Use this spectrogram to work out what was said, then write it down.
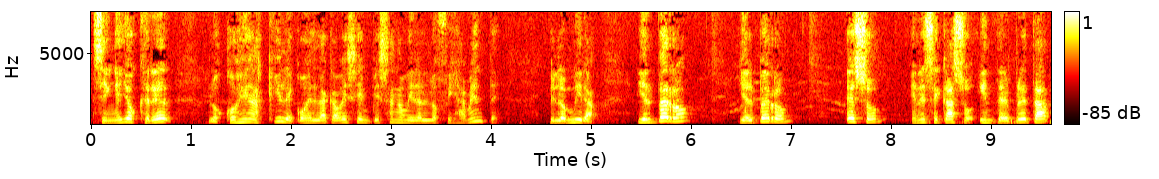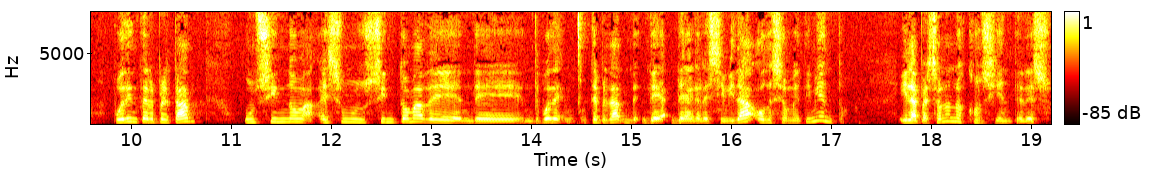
sin ellos querer, los cogen aquí, le cogen la cabeza y empiezan a mirarlos fijamente. Y los mira. Y el perro, y el perro, eso, en ese caso, interpreta, puede interpretar un síntoma, es un síntoma de, de, puede interpretar de, de, agresividad o de sometimiento. Y la persona no es consciente de eso.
